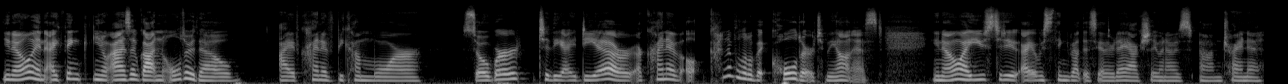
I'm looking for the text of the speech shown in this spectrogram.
you know? And i think you know as i've gotten older though i've kind of become more sober to the idea or, or kind of kind of a little bit colder to be honest. You know i used to do i was thinking about this the other day actually when i was um, trying to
